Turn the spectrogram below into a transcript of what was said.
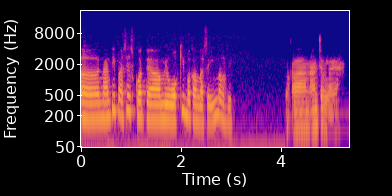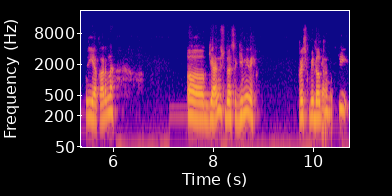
eh, nanti pasti squadnya Milwaukee bakal nggak seimbang sih. Bakalan hancur lah ya. Iya karena eh Giannis sudah segini nih. Chris Middleton pasti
